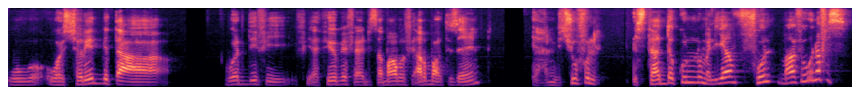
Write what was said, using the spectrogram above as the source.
والشريط بتاع وردي في في إثيوبيا في أديس أبابا في 94 يعني بتشوفوا الاستاد ده كله مليان فل ما فيه نفس.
